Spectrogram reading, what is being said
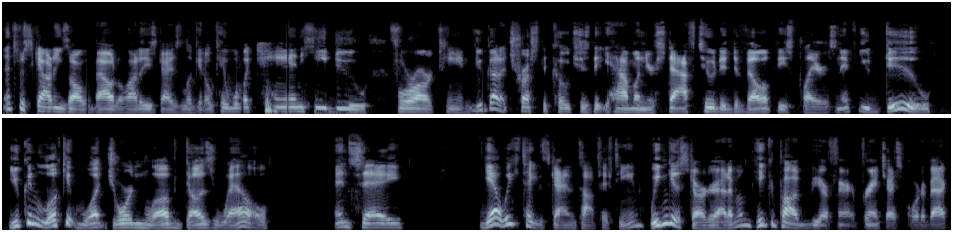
that's what scouting is all about. A lot of these guys look at, okay, what can he do for our team? You've got to trust the coaches that you have on your staff too to develop these players. And if you do, you can look at what Jordan Love does well and say, yeah, we can take this guy in the top 15. We can get a starter out of him. He could probably be our franchise quarterback.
